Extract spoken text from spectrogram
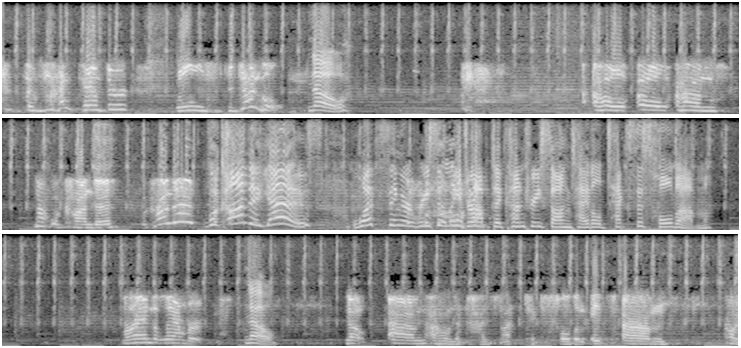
The Black Panther rules the jungle. No. Oh, oh, um, not Wakanda. Wakanda? Wakanda, yes. What singer recently dropped a country song titled Texas Hold'em? Miranda Lambert. No. No. Um, oh, no, it's not Texas Hold'em. It's, um, oh,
